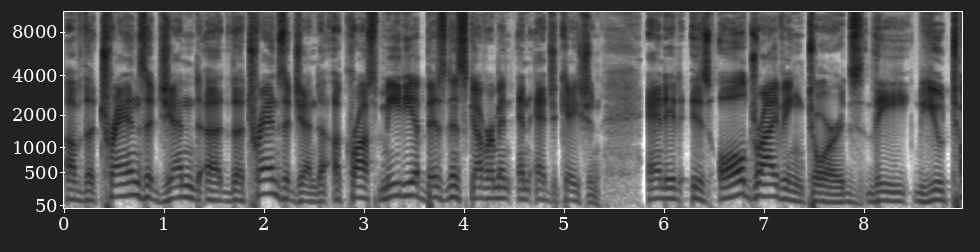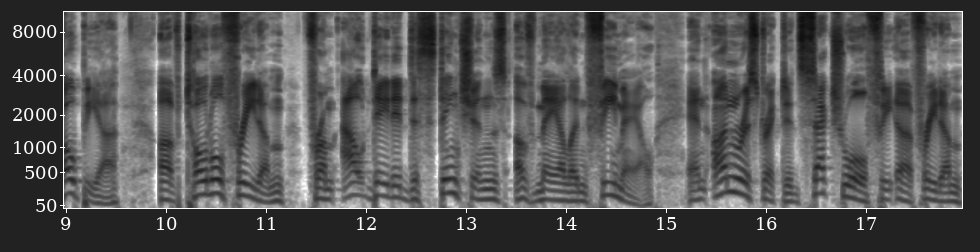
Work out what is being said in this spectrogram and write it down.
of the trans agenda, uh, the trans agenda across media, business, government, and education, and it is all driving towards the utopia of total freedom from outdated distinctions of male and female, and unrestricted sexual uh, freedom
